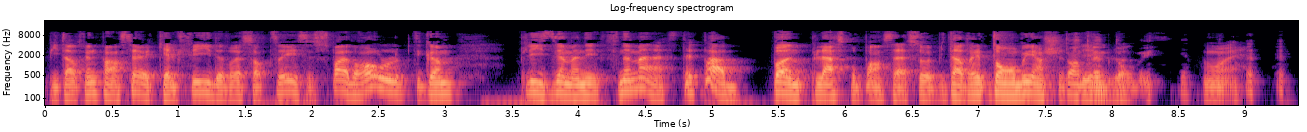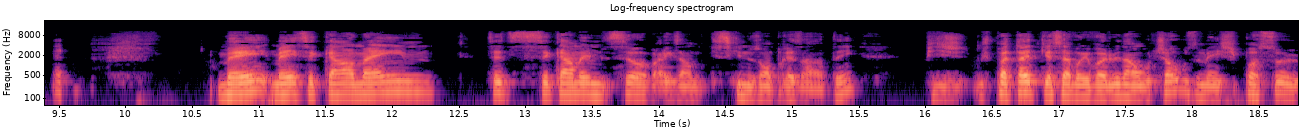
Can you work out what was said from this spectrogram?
puis il est en train de penser à quelle fille il devrait sortir. C'est super drôle. là, Puis t'es comme puis il se dit à un moment donné, finalement c'était pas la bonne place pour penser à ça. Puis t'es en train de tomber en chute T'es en train de libre. tomber. Ouais. Mais, mais c'est quand même, c'est quand même ça, par exemple, ce qu'ils nous ont présenté. Puis peut-être que ça va évoluer dans autre chose, mais je suis pas sûr.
